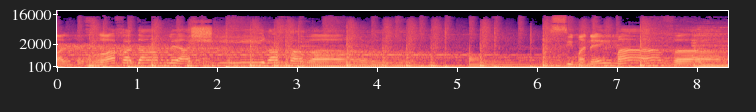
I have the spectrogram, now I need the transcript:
אבל מוכרח אדם להשאיר אחריו סימני מאבק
